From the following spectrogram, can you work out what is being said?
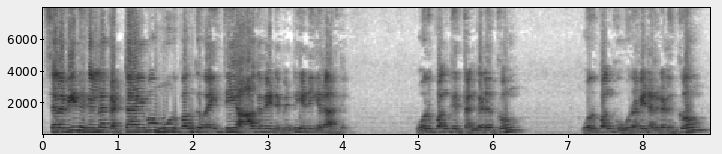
சில வீடுகளில் கட்டாயமா மூணு பங்கு வைத்தே ஆக வேண்டும் என்று எண்ணுகிறார்கள். ஒரு பங்கு தங்களுக்கும் ஒரு பங்கு உறவினர்களுக்கும்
